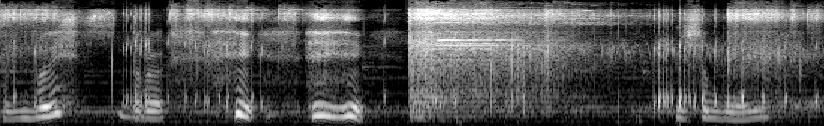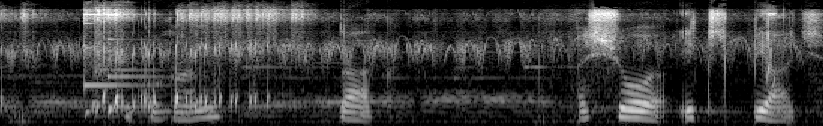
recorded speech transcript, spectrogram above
Так быстро. Не забув. Непогано. Так. А що X5?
